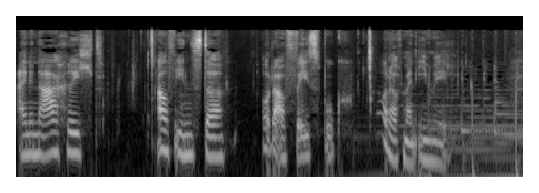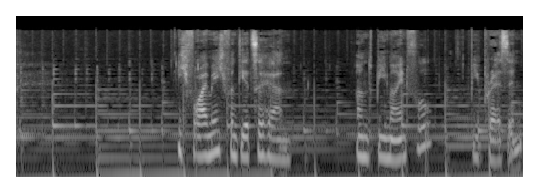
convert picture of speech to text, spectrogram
eine Nachricht auf Insta oder auf Facebook oder auf mein E-Mail. Ich freue mich, von dir zu hören. Und be mindful, be present,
